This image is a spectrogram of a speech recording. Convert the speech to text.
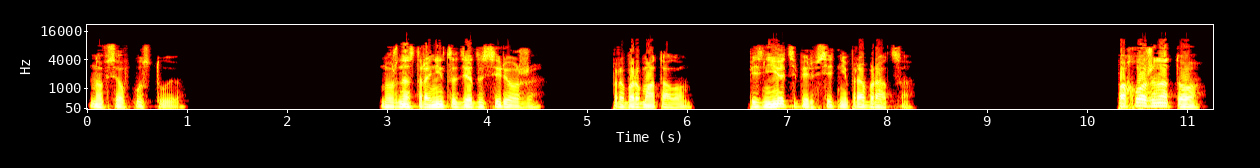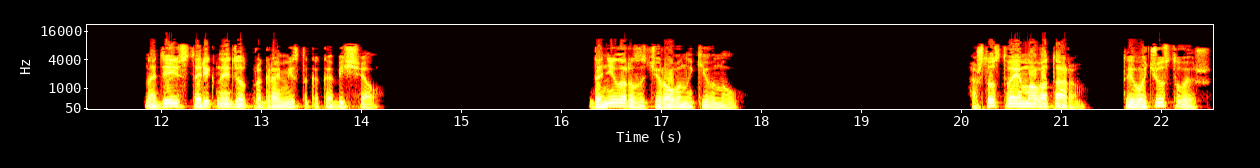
но все впустую. «Нужна страница деда Сережи», – пробормотал он. «Без нее теперь в сеть не пробраться». Похоже на то. Надеюсь, старик найдет программиста, как обещал. Данила разочарованно кивнул. «А что с твоим аватаром? Ты его чувствуешь?»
